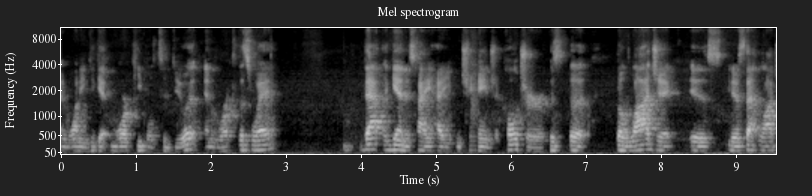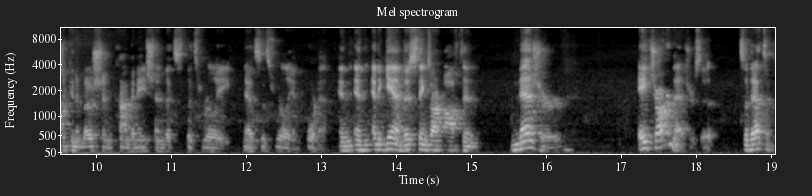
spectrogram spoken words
and wanting to get more people to do it and work this way that again is how, how you can change a culture because the the logic is you know it's that logic and emotion combination that's that's really you know, it's, it's really important. And, and and again those things aren't often measured. Hr measures it. So that's a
